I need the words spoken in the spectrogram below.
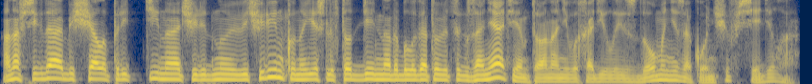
Она всегда обещала прийти на очередную вечеринку, но если в тот день надо было готовиться к занятиям, то она не выходила из дома, не закончив все дела.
